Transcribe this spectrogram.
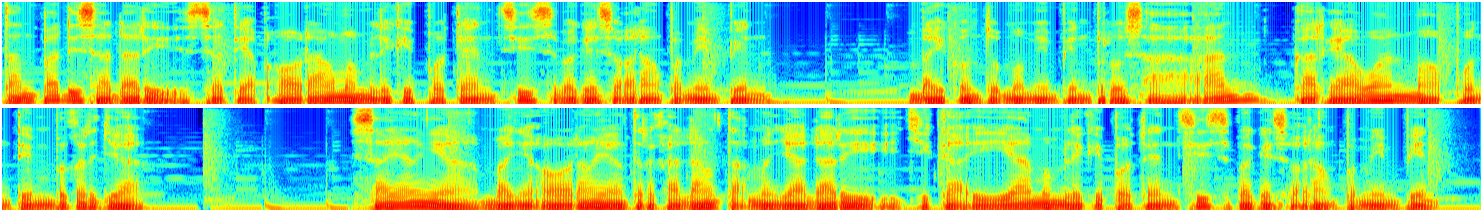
Tanpa disadari, setiap orang memiliki potensi sebagai seorang pemimpin, baik untuk memimpin perusahaan, karyawan, maupun tim bekerja. Sayangnya, banyak orang yang terkadang tak menyadari jika ia memiliki potensi sebagai seorang pemimpin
